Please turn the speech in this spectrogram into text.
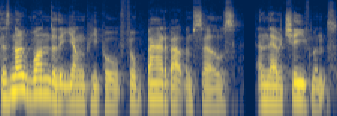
there's no wonder that young people feel bad about themselves and their achievements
